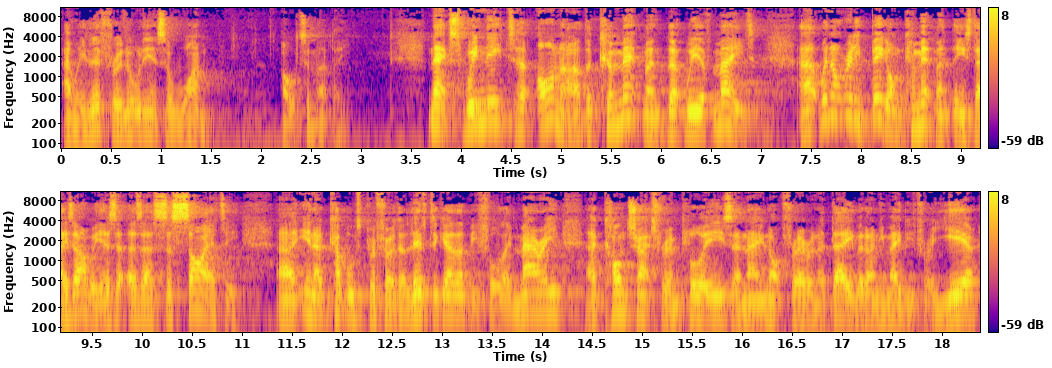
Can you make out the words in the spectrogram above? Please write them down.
And we live for an audience of one, ultimately. Next, we need to honour the commitment that we have made. Uh, we're not really big on commitment these days, are we, as a, as a society? Uh, you know, couples prefer to live together before they marry. Uh, contracts for employees are now not forever and a day, but only maybe for a year.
